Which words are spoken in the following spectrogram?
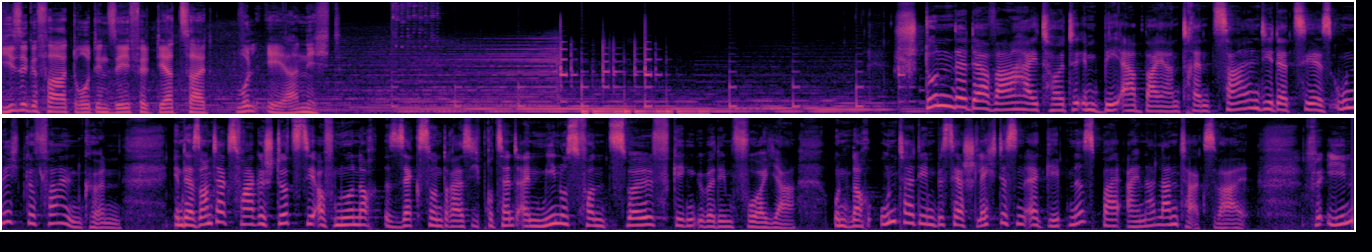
Diese Gefahr droht in Seefeld derzeit wohl eher nicht. Stunde der Wahrheit heute im BR Bayern Trend. Zahlen, die der CSU nicht gefallen können. In der Sonntagsfrage stürzt sie auf nur noch 36 Prozent, ein Minus von 12 gegenüber dem Vorjahr und noch unter dem bisher schlechtesten Ergebnis bei einer Landtagswahl. Für ihn,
